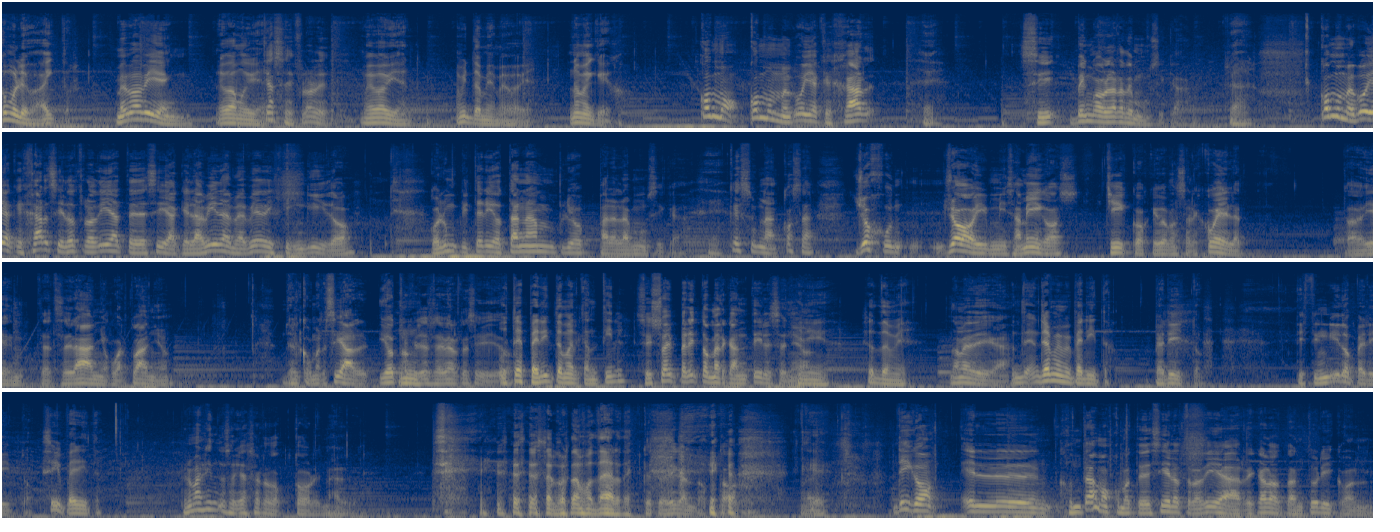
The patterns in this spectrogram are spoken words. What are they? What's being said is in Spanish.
¿Cómo le va, Héctor? Me va bien. Le va muy bien. ¿Qué haces, Flores? Me va bien. A mí también me va bien. No me quejo. ¿Cómo, cómo me voy a quejar Sí, si vengo a hablar de música? claro. ¿Cómo me voy a quejar si el otro día te decía que la vida me había distinguido con un criterio tan amplio para la música? Que es una cosa... Yo, yo y mis amigos, chicos que íbamos a la escuela, todavía en tercer año, cuarto año, del comercial y otros que ya se habían recibido. Mm. ¿Usted es perito mercantil? Si soy perito mercantil, señor, Sí, yo también. no me diga. Llámeme perito. Perito. Distinguido perito. Sí, perito. Pero más lindo sería ser doctor en algo. Nos acordamos tarde. Que te digan doctor. Digo, el, juntamos, como te decía el otro día, a Ricardo Tanturi con,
